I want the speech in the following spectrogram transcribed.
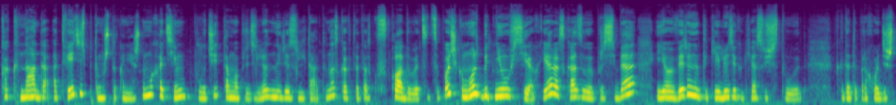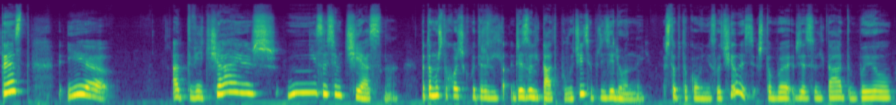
как надо ответить, потому что, конечно, мы хотим получить там определенный результат. У нас как-то так складывается цепочка, может быть, не у всех. Я рассказываю про себя, и я уверена, такие люди, как я, существуют. Когда ты проходишь тест и отвечаешь не совсем честно, потому что хочешь какой-то результат, результат получить определенный. Чтобы такого не случилось, чтобы результат был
